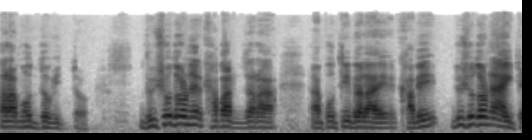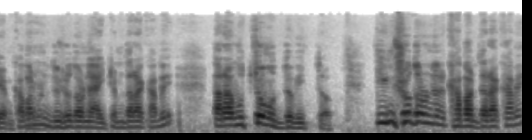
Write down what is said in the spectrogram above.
তারা মধ্যবিত্ত। দুশো ধরনের খাবার যারা আহ, প্রতি বেলায় খাবে দুশো ধরনের আইটেম খাবার মানে দুশো ধরনের আইটেম যারা খাবে তারা উচ্চ মধ্যবিত্ত। তিনশো ধরনের খাবার যারা খাবে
